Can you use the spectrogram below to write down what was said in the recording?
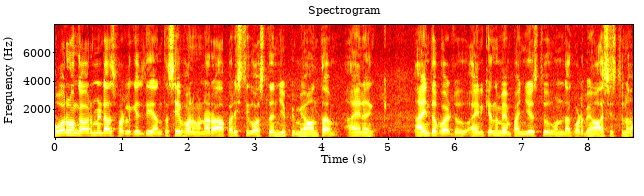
పూర్వం గవర్నమెంట్ హాస్పిటల్కి వెళ్తే ఎంతసేపు అనుకున్నారో ఆ పరిస్థితికి వస్తుందని చెప్పి మేమంతా ఆయన ఆయనతో పాటు ఆయన కింద మేము పనిచేస్తూ ఉండా కూడా మేము ఆశిస్తున్నాం.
